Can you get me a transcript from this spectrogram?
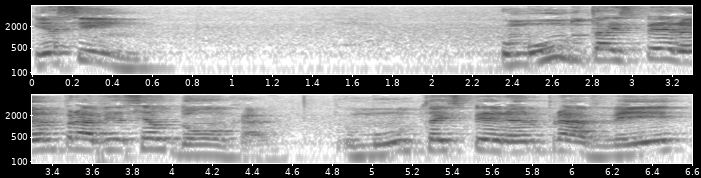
e assim, o mundo está esperando para ver seu dom, cara. O mundo está esperando para ver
